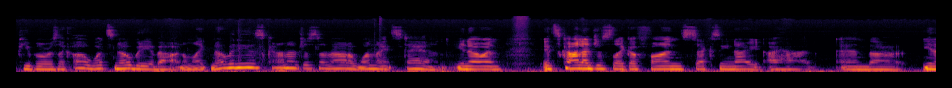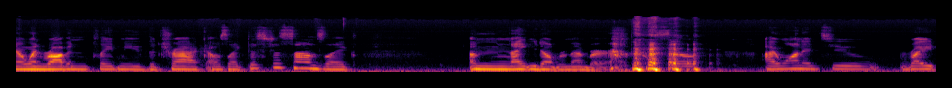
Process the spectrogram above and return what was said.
people are always like, oh, what's Nobody about? And I'm like, Nobody is kind of just about a one night stand, you know, and it's kind of just like a fun, sexy night I had. And, uh, you know, when Robin played me the track, I was like, this just sounds like a night you don't remember. so I wanted to write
